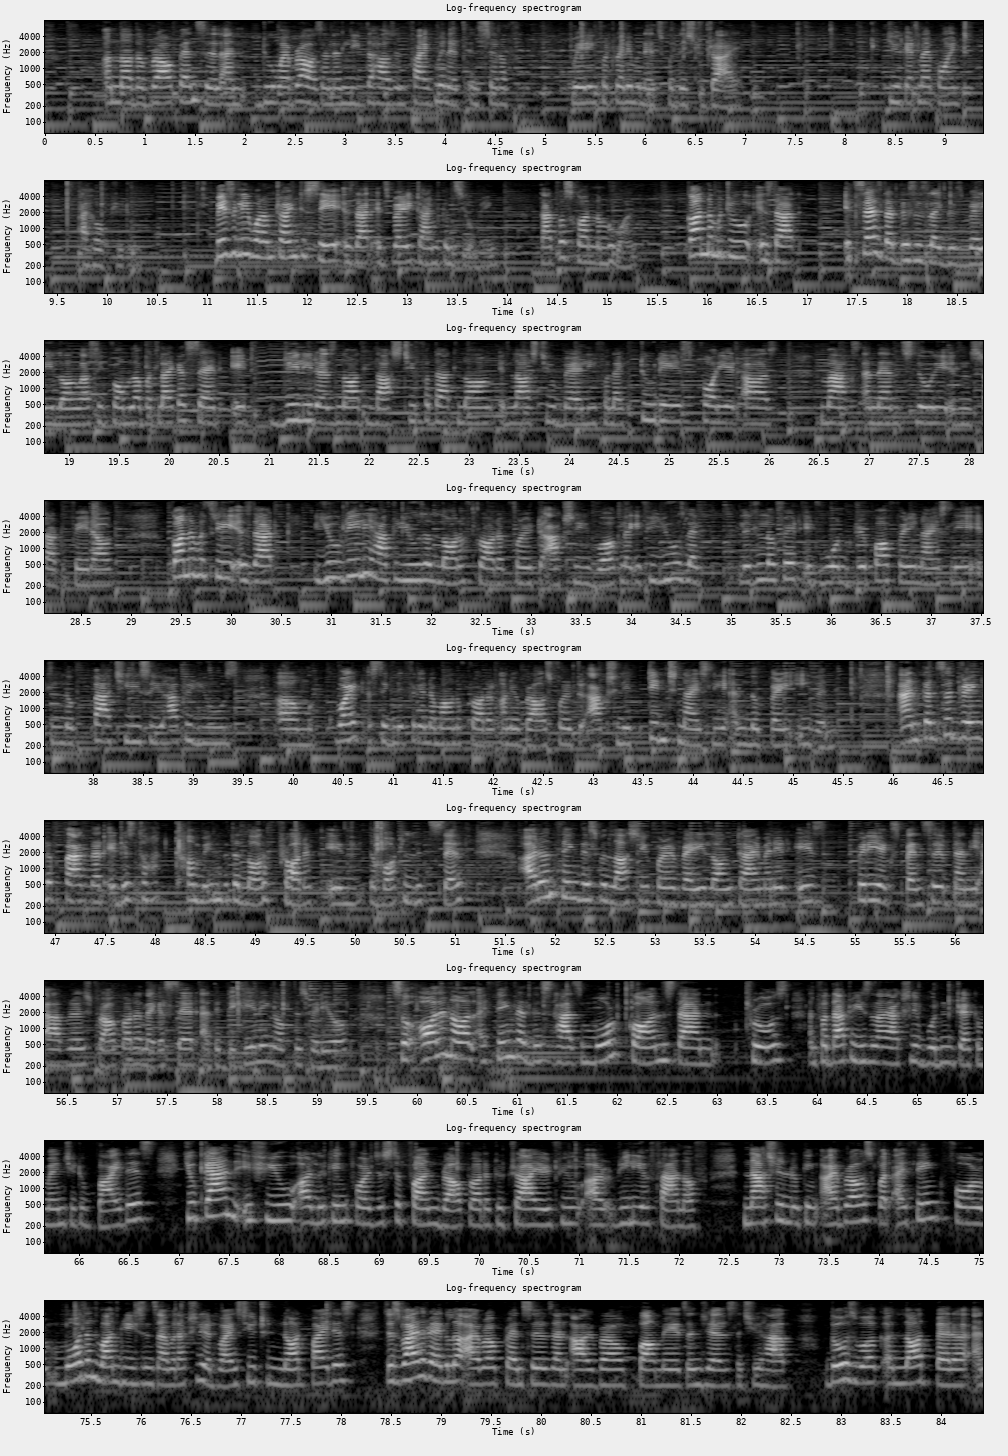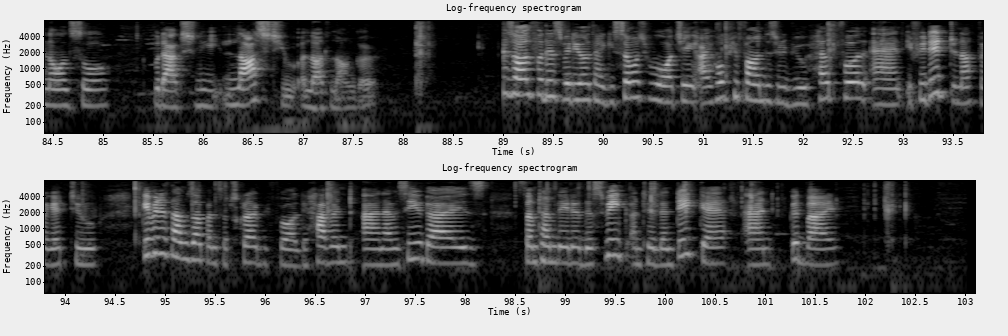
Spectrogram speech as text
another brow pencil and do my brows and then leave the house in 5 minutes instead of waiting for 20 minutes for this to dry do you get my point? I hope you do. Basically what I'm trying to say is that it's very time consuming. That was con number one. Con number two is that it says that this is like this very long lasting formula but like I said it really does not last you for that long. It lasts you barely for like 2 days, 48 hours max and then slowly it will start to fade out. Con number three is that you really have to use a lot of product for it to actually work like if you use like little of it it won't drip off very nicely it'll look patchy so you have to use um, quite a significant amount of product on your brows for it to actually tint nicely and look very even. And considering the fact that it does not come in with a lot of product in the bottle itself I don't think this will last you for a very long time and it is pretty expensive than the average brow product like I said at the beginning of this video. So all in all I think that this has more cons than pros and for that reason I actually wouldn't recommend you to buy this. You can if you are looking for just a fun brow product to try or if you are really a fan of natural looking eyebrows but I think for more than one reasons I would actually advise you to not buy this. Just buy the regular eyebrow pencils and eyebrow pomades and gels that you have. Those work a lot better and also would actually last you a lot longer is all for this video. Thank you so much for watching. I hope you found this review helpful and if you did, do not forget to give it a thumbs up and subscribe if you already haven't and I will see you guys sometime later this week. Until then, take care and goodbye.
